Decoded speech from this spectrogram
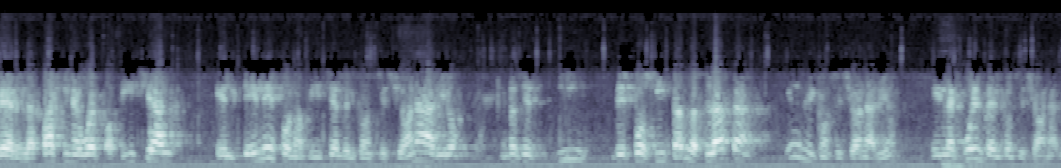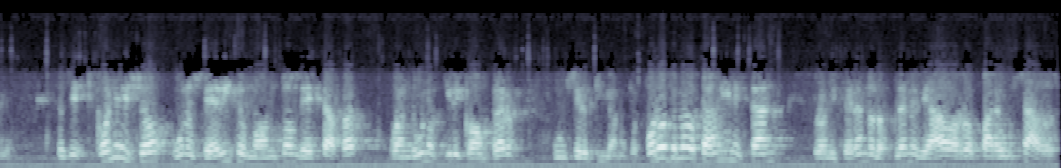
ver la página web oficial, el teléfono oficial del concesionario, entonces, y depositar la plata en el concesionario, en la cuenta del concesionario. Entonces, con eso uno se evita un montón de estafas cuando uno quiere comprar un cero kilómetro. Por otro lado, también están proliferando los planes de ahorro para usados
